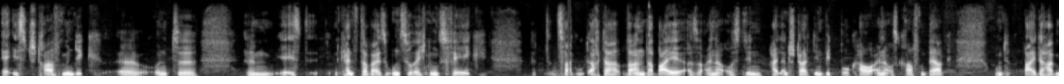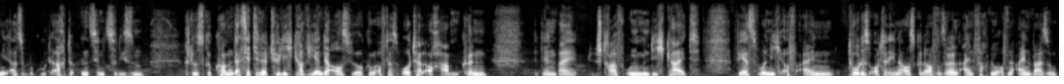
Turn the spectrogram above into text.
Er ist strafmündig äh, und äh, ähm, er ist in keinster Weise unzurechnungsfähig. Zwei Gutachter waren dabei, also einer aus den Heilanstalten in Bitburg-Hau, einer aus Grafenberg. Und beide haben ihn also begutachtet und sind zu diesem Schluss gekommen. Das hätte natürlich gravierende Auswirkungen auf das Urteil auch haben können, denn bei Strafunmündigkeit wäre es wohl nicht auf ein Todesurteil hinausgelaufen, sondern einfach nur auf eine Einweisung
